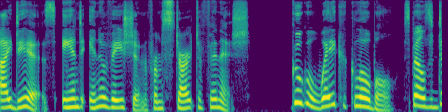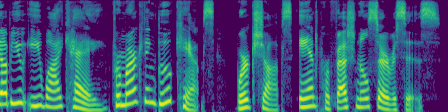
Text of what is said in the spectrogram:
ideas, and innovation from start to finish. Google Weyk Global, spells W E Y K, for marketing boot camps, workshops, and professional services.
